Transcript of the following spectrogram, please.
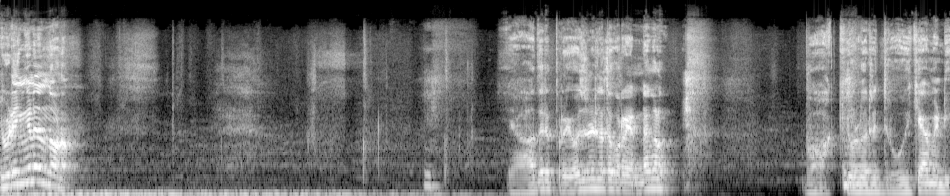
ഇവിടെ ഇങ്ങനെ നിന്നോണം. യാതൊരു പ്രയോജനമില്ലാത്ത കുറെ എണ്ണങ്ങളും ബാക്കിയുള്ളവരെ ദ്രോഹിക്കാൻ വേണ്ടി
